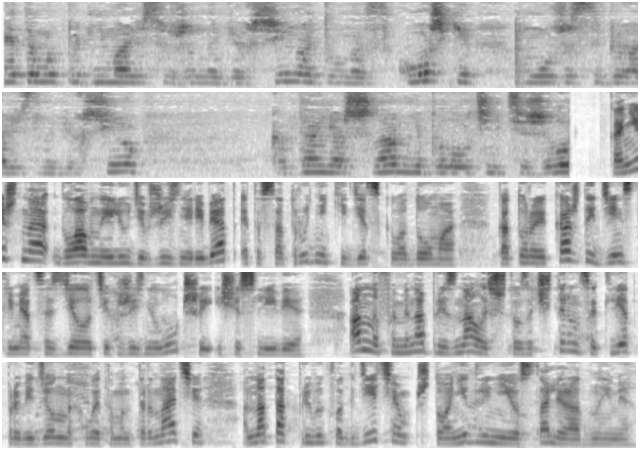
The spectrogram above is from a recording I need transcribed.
Это мы поднимались уже на вершину, это у нас кошки, мы уже собирались на вершину. Когда я шла, мне было очень тяжело. Конечно, главные люди в жизни ребят – это сотрудники детского дома, которые каждый день стремятся сделать их жизнь лучше и счастливее. Анна Фомина призналась, что за 14 лет, проведенных в этом интернате, она так привыкла к детям, что они для нее стали родными.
